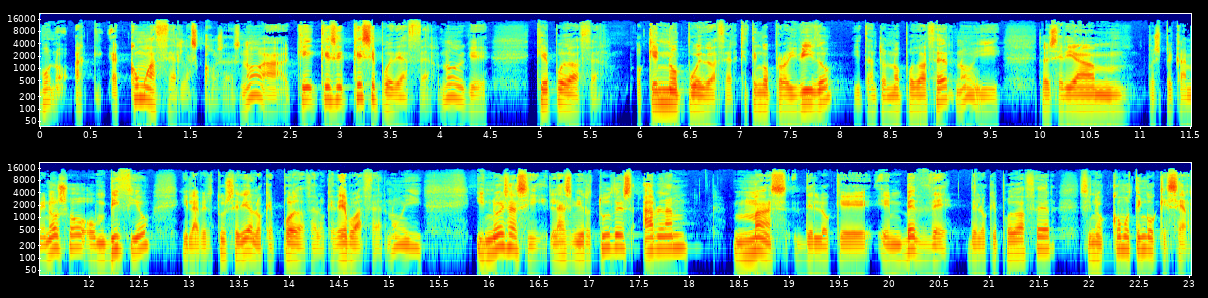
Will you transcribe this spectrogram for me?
bueno, a, cómo hacer las cosas, ¿no? A qué, se, qué se puede hacer, ¿no? ¿Qué, ¿Qué puedo hacer? o qué no puedo hacer, qué tengo prohibido y tanto no puedo hacer, ¿no? Y entonces sería mm, pues pecaminoso o un vicio y la virtud sería lo que puedo hacer, lo que debo hacer, ¿no? Y, no es así. Las virtudes hablan más de lo que, en vez de, de lo que puedo hacer, sino cómo tengo que ser,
